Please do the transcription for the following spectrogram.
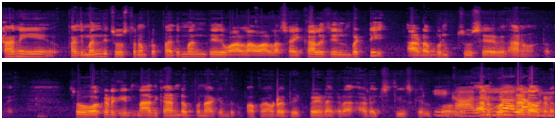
కానీ పది మంది చూస్తున్నప్పుడు పది మంది వాళ్ళ వాళ్ళ సైకాలజీని బట్టి ఆ డబ్బును చూసే విధానం ఉంటుంది. సో ఒకడికి నాది కాని డబ్బు నాకు ఎందుకు పాపం? ఎవడో పెట్టిపోయాడు అక్కడ ఆడొచ్చి కాలంలో అనుకుంటాడు ఒకడు.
